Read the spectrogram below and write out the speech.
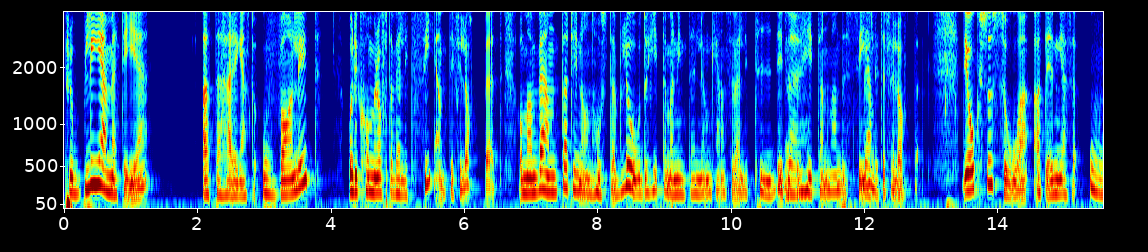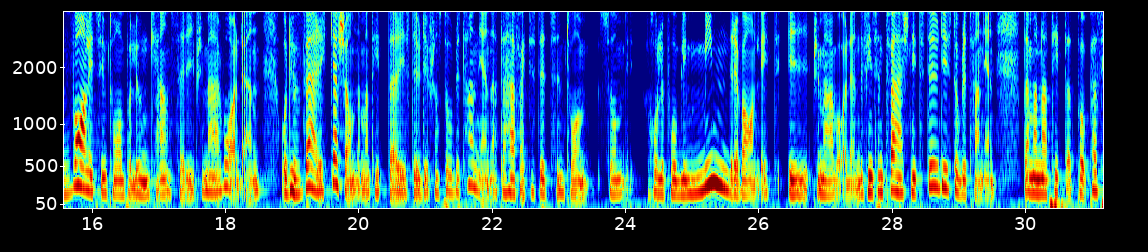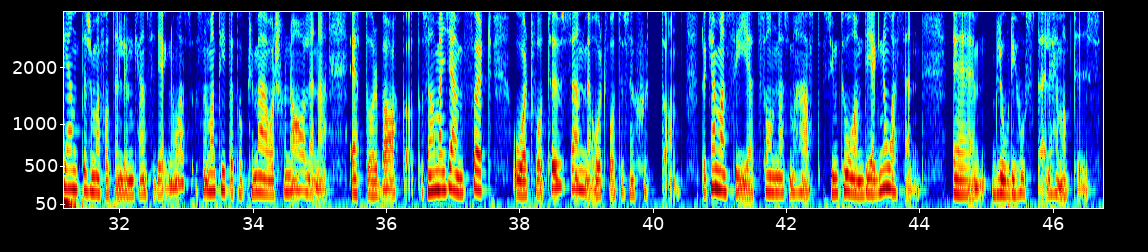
Problemet är att det här är ganska ovanligt och det kommer ofta väldigt sent i förloppet. Om man väntar till någon hostar blod, då hittar man inte en lungcancer väldigt tidigt, Nej. utan hittar man det sent Väldigt i sent. förloppet. Det är också så att det är en ganska ovanligt symptom på lungcancer i primärvården. Och det verkar som, när man tittar i studier från Storbritannien, att det här faktiskt är ett symptom som håller på att bli mindre vanligt i primärvården. Det finns en tvärsnittsstudie i Storbritannien där man har tittat på patienter som har fått en lungcancerdiagnos. Och så har man tittat på primärvårdsjournalerna ett år bakåt. Och så har man jämfört år 2000 med år 2017. Då kan man se att sådana som har haft symptomdiagnosen eh, blodig hosta eller hemoptys,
